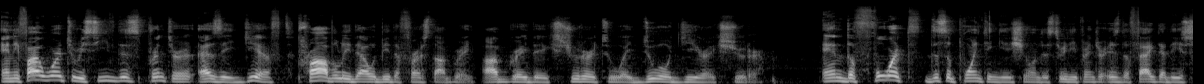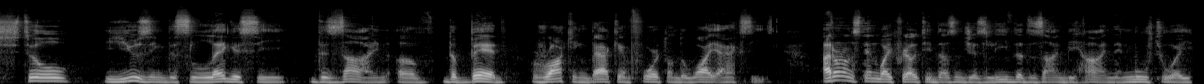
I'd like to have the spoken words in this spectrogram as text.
And if I were to receive this printer as a gift, probably that would be the first upgrade. Upgrade the extruder to a dual gear extruder. And the fourth disappointing issue on this 3D printer is the fact that they're still using this legacy design of the bed rocking back and forth on the y-axis. I don't understand why Creality doesn't just leave the design behind and move to a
